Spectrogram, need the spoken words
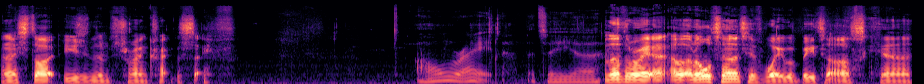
and I start using them to try and crack the safe. All right. That's a uh, Another way, an alternative way, would be to ask uh,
